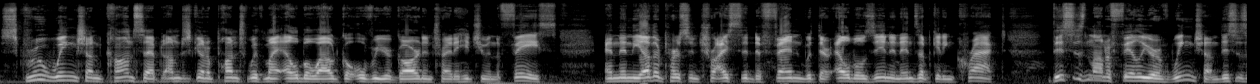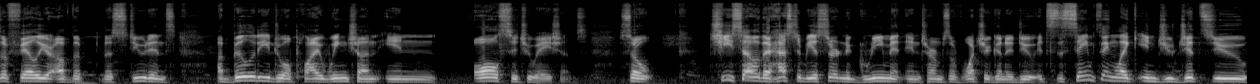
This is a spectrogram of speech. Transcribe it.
screw Wing Chun concept. I'm just going to punch with my elbow out, go over your guard, and try to hit you in the face. And then the other person tries to defend with their elbows in and ends up getting cracked. This is not a failure of Wing Chun. This is a failure of the, the student's ability to apply Wing Chun in all situations. So, Chi Sao, there has to be a certain agreement in terms of what you're going to do. It's the same thing like in Jiu-Jitsu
